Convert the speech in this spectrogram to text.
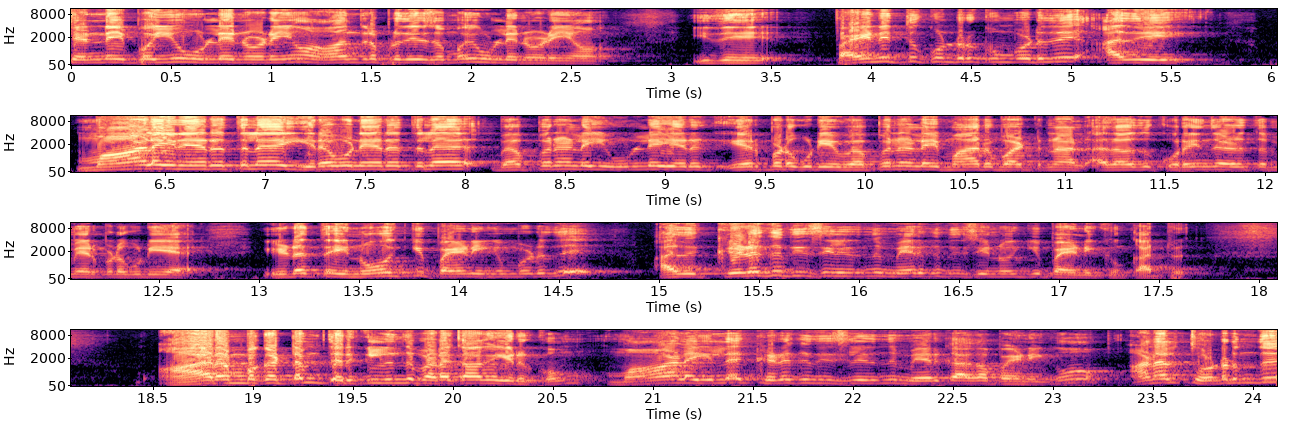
சென்னை போயும் உள்ளே நுழையும் ஆந்திர பிரதேசம் போய் உள்ளே நுழையும். இது பயணித்து கொண்டிருக்கும் பொழுது அது மாலை நேரத்தில் இரவு நேரத்தில் வெப்பநிலை உள்ளே ஏற்படக்கூடிய வெப்பநிலை மாறுபாட்டினால் அதாவது குறைந்த அழுத்தம் ஏற்படக்கூடிய இடத்தை நோக்கி பயணிக்கும் பொழுது அது கிழக்கு திசையிலிருந்து மேற்கு திசை நோக்கி பயணிக்கும் காற்று. ஆரம்ப கட்டம் தெற்கிலிருந்து வடக்காக இருக்கும். மாலையில் கிழக்கு திசையிலிருந்து மேற்காக பயணிக்கும். ஆனால் தொடர்ந்து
